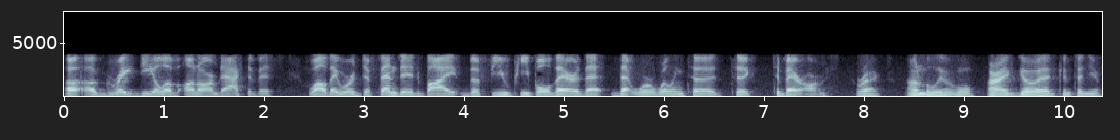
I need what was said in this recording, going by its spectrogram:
a, a great deal of unarmed activists while they were defended by the few people there that, that were willing to, to, to bear arms. Correct. Unbelievable. All right, go ahead. Continue.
